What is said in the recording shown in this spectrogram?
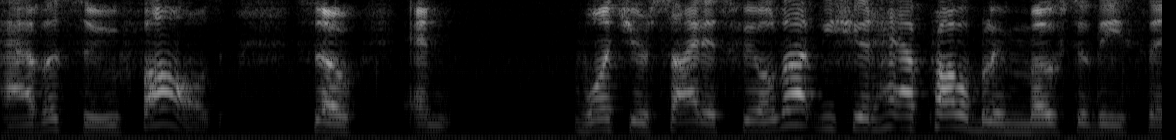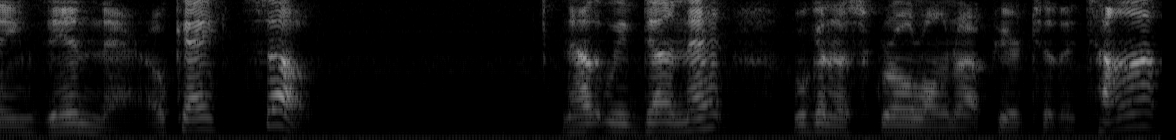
Havasu Falls. So, and once your site is filled up, you should have probably most of these things in there, okay? So, now that we've done that, we're going to scroll on up here to the top.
